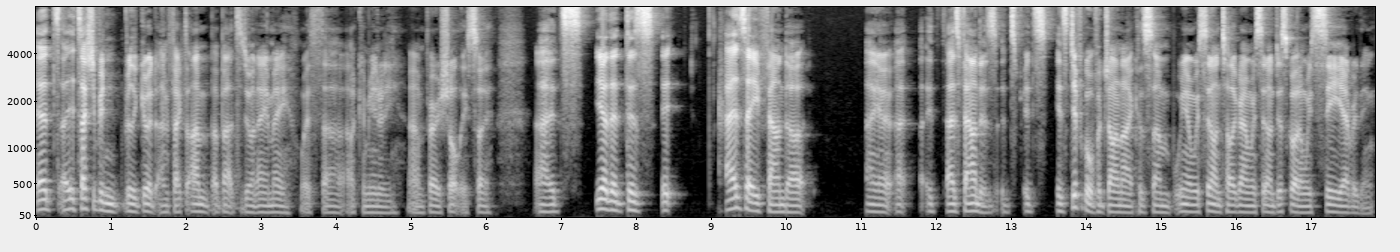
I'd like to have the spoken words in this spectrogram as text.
It's it's actually been really good. In fact, I'm about to do an AMA with uh, our community um, very shortly. So uh, it's yeah, there's it as a founder uh, it, as founders, it's it's it's difficult for John and I because um you know we sit on Telegram, we sit on Discord, and we see everything,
